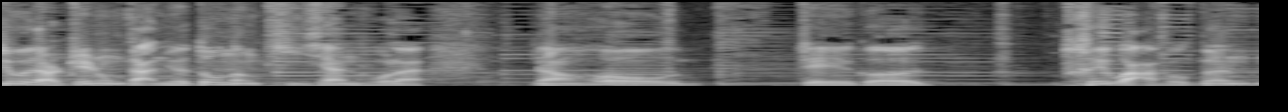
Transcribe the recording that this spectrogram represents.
就有点这种感觉都能体现出来。然后这个黑寡妇跟。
